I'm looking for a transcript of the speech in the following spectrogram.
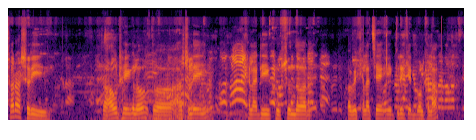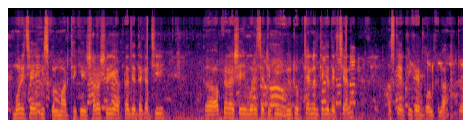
সরাসরি তো আউট হয়ে গেল, তো আসলেই খেলাটি খুব সুন্দর ভাবে খেলাচ্ছে এই ক্রিকেট বল খেলা। মরিচা স্কুল মাঠ থেকে সরাসরি আপনাদের দেখাচ্ছি তো আপনারা সেই মরিচা টিভি ইউটিউব চ্যানেল থেকে দেখছেন আজকের ক্রিকেট বল খেলা। তো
